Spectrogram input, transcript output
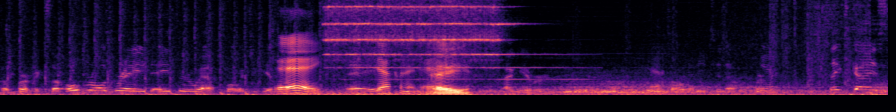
So perfect. So overall grade A through F, what would you give it? A, A. definite A. Hey. I give her. Yeah. That's all we need to know. Yeah. Thanks, guys.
